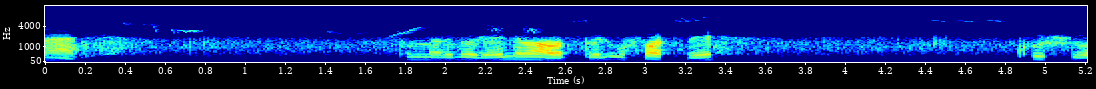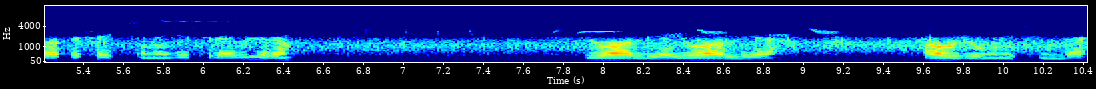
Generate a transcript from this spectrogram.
Evet. Bunları böyle elime alıp böyle ufak bir kuş yuvası şekline getirebilirim. Yuvarlıya yuvarlıya avucumun içinde.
